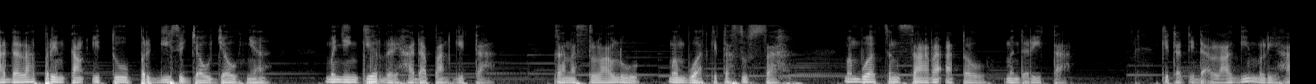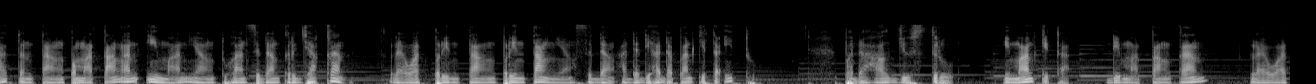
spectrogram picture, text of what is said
adalah perintang itu pergi sejauh-jauhnya, menyingkir dari hadapan kita, karena selalu membuat kita susah, membuat sengsara atau menderita. Kita tidak lagi melihat tentang pematangan iman yang Tuhan sedang kerjakan lewat perintang-perintang yang sedang ada di hadapan kita itu. Padahal justru iman kita dimatangkan lewat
